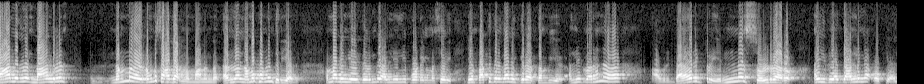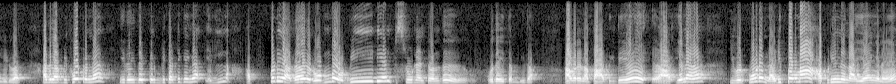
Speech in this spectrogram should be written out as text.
நானும் நாங்களும் நம்ம ரொம்ப சாதாரணமானவங்க அதனால நமக்கு ஒன்றும் தெரியாது. அம்மா நீங்க இதை வந்து அள்ளி அள்ளி போட்டீங்கம்மா. சரி என் பக்கத்துல தான் நிற்கிறார் தம்பி. அள்ளிட்டு வரேன்னா அவர் டைரக்டர் என்ன சொல்றாரோ இது அது அள்ளுங்க. ஓகே அள்ளிடுவார். அதில் அப்படி போட்டுருங்க. இதை இதை இப்படி கட்டிக்கங்க. எல்லாம் அப்படியே அதாவது ரொம்ப ஒபீடியன்ட் ஸ்டூடெண்ட் வந்து உதய தம்பி தான். அவரை நான் பார்த்துக்கிட்டே ஏன்னா இவர் கூட நடிப்பமா அப்படின்னு நான் ஏங்கினேன்.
